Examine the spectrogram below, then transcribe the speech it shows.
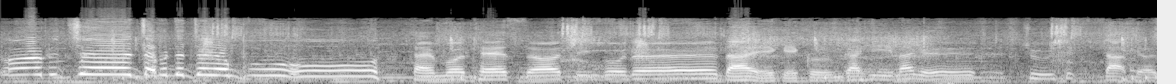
어 미친. 잘못했죠 형부. 잘못했어 친구들. 나에게 꿈과 희망을 주신다면.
